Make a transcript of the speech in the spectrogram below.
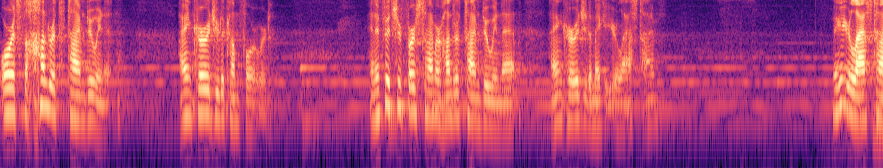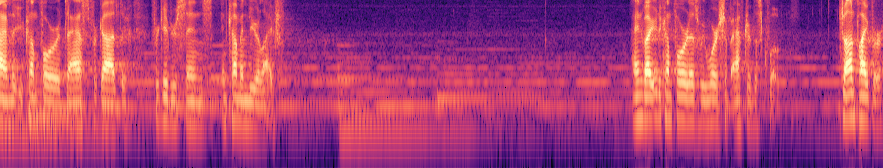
or it's the hundredth time doing it, I encourage you to come forward. And if it's your first time or hundredth time doing that, I encourage you to make it your last time. Make it your last time that you come forward to ask for God to forgive your sins and come into your life. I invite you to come forward as we worship after this quote. John Piper,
